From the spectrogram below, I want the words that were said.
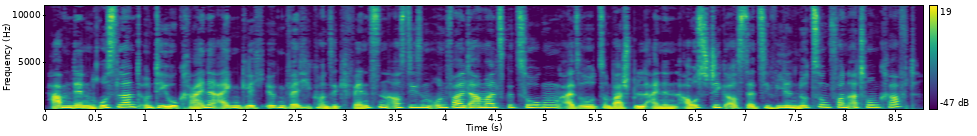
Haben denn Russland und die Ukraine eigentlich irgendwelche Konsequenzen aus diesem Unfall damals gezogen? Also zum Beispiel einen Ausstieg aus der zivilen Nutzung von Atomkraft?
